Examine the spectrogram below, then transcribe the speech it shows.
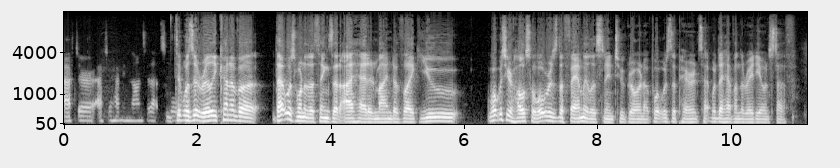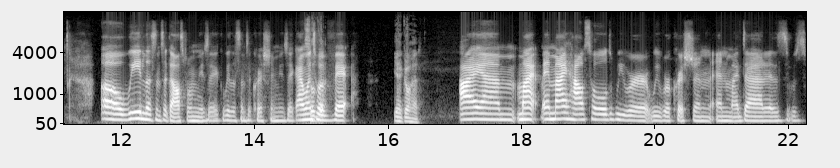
after after having gone to that school Was it really kind of a that was one of the things that I had in mind of like you what was your household? What was the family listening to growing up? What was the parents what did they have on the radio and stuff? oh we listened to gospel music we listened to christian music i went So to a very Yeah, go ahead. I um my in my household we were we were Christian and my dad is was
